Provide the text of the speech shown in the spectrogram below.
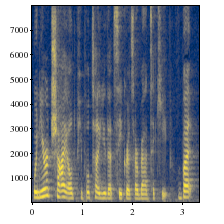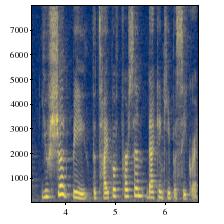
When you're a child, people tell you that secrets are bad to keep, but you should be the type of person that can keep a secret.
